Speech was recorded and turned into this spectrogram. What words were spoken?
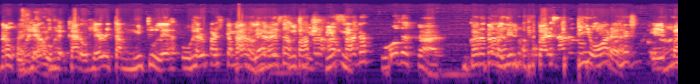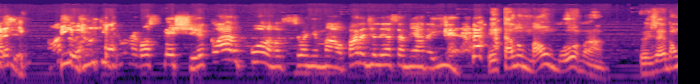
Não, o Harry, o Harry- cara, o Harry tá muito lerdo. O Harry parece que tá mais Cara, o lerdo Harry nesses tá últimos fala a filmes. saga toda, cara. O cara tá Não, mas ele parece que piora. restaurante. Ele parece que Nossa, piora. eu juro que viu o negócio mexer. Claro, porra, seu animal, para de ler essa merda aí. Ele tá no mau humor, mano. Eu já ia dar um-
